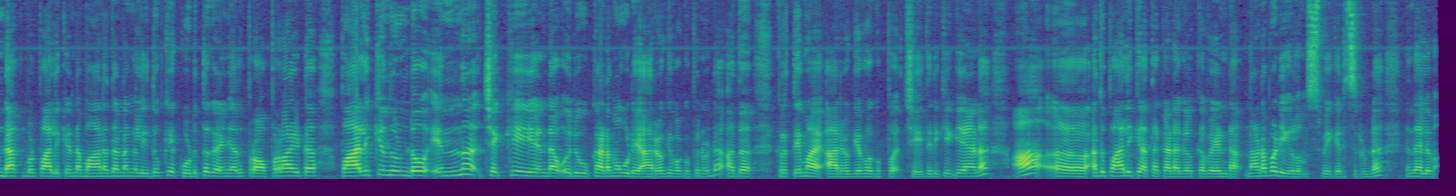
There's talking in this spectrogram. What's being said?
ഉണ്ടാക്കുമ്പോൾ പാലിക്കേണ്ട മാനദണ്ഡങ്ങൾ ഇതൊക്കെ കൊടുത്തു കഴിഞ്ഞാൽ അത് പ്രോപ്പറായിട്ട് പാലിക്കുന്നുണ്ടോ എന്ന് ചെക്ക് ചെയ്യേണ്ട ഒരു കടമ കൂടി ആരോഗ്യ വകുപ്പിനുണ്ട്. അത് കൃത്യമായി ആരോഗ്യ വകുപ്പ് ചെയ്തിരിക്കുകയാണ്. ആ, അത് പാലിക്കാത്ത കടകൾക്ക് വേണ്ട നടപടികളും സ്വീകരിച്ചിട്ടുണ്ട്. എന്തായാലും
